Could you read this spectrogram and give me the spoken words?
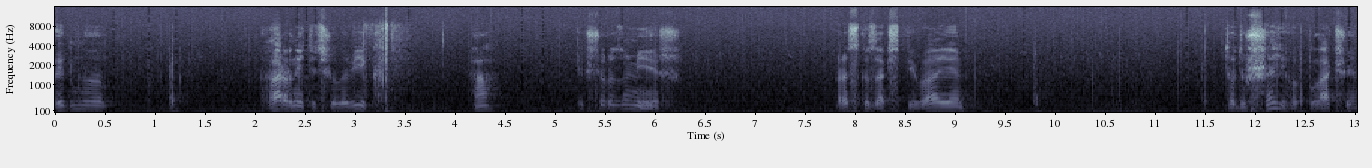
Видно, гарний ти чоловік, Га? якщо розумієш. Раз козак співає, то душа його плаче.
